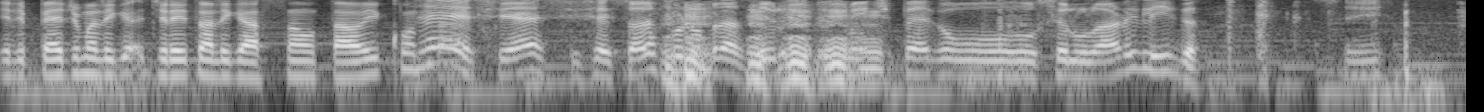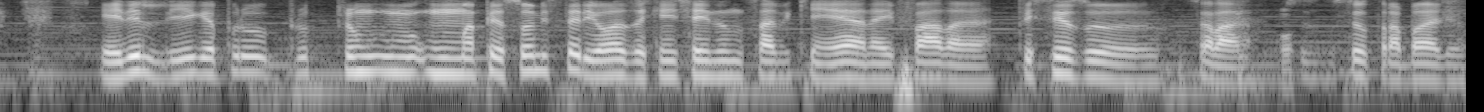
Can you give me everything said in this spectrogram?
ele pede uma liga- direito a uma ligação e tal e conta. É, se é, se a história for no Brasil, ele simplesmente pega o celular e liga. Sim. Ele liga pro, pro, pra um- uma pessoa misteriosa que a gente ainda não sabe quem é, né? E fala: preciso, sei lá, preciso do seu trabalho.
